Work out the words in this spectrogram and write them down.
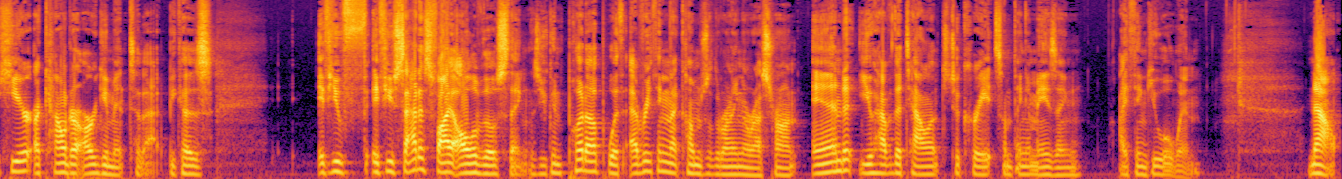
hear a counter argument to that because if you if you satisfy all of those things, you can put up with everything that comes with running a restaurant and you have the talent to create something amazing, I think you will win. Now,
